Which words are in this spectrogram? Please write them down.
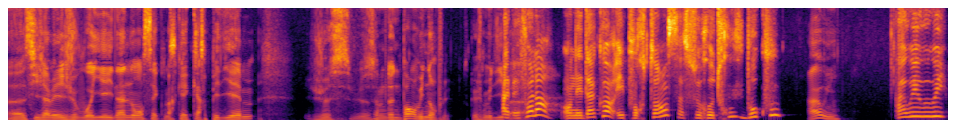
euh, si jamais je voyais une annonce avec marqué Carpe Diem, je, ça me donne pas envie non plus. Parce que je me dis Ah bah, ben voilà, on est d'accord. Et pourtant, ça se retrouve beaucoup. Ah oui, Ah oui, oui, oui.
